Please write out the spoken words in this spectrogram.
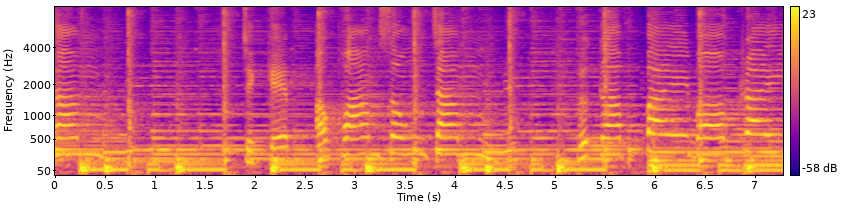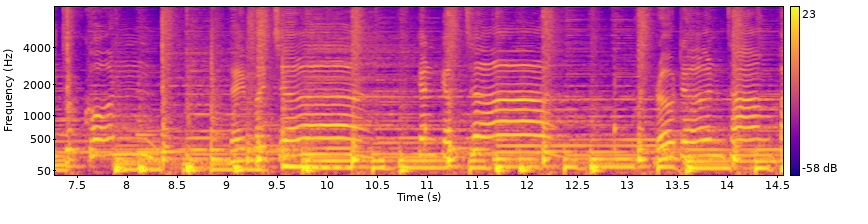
ธรรม จะเก็บเอาความทรงจำเพื่อกลับไป เราเดินทางไป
